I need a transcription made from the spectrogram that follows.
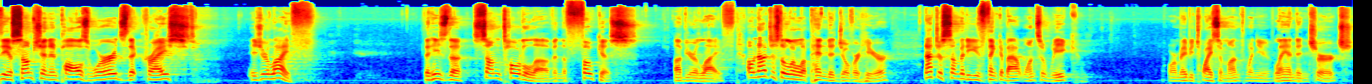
the assumption in Paul's words that Christ is your life, that he's the sum total of and the focus of your life. Oh, not just a little appendage over here, not just somebody you think about once a week or maybe twice a month when you land in church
